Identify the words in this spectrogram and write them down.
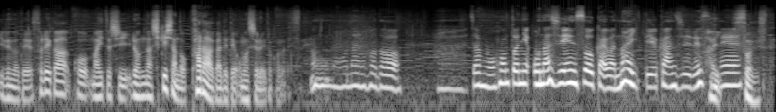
いるのでそれがこう毎年いろんな指揮者のカラーが出て面白いところですね。なるほど、はあじゃあもう本当に同じ演奏会はないっていう感じですね、はい、そうですね。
